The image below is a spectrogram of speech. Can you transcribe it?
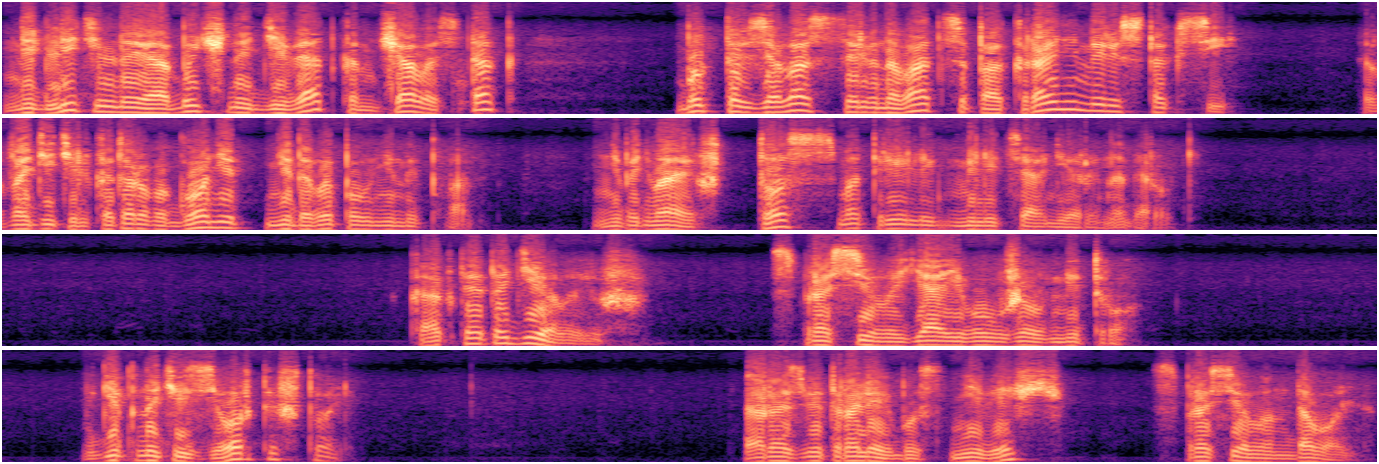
Медлительная обычная девятка мчалась так, будто взялась соревноваться по крайней мере с такси, водитель которого гонит недовыполненный план. Не понимая, что смотрели милиционеры на дороге. «Как ты это делаешь?» — спросила я его уже в метро. «Гипнотизер ты, что ли?» «А разве троллейбус не вещь?» — спросил он довольно.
